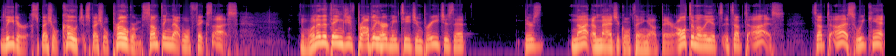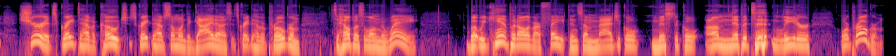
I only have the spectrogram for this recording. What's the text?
leader, a special coach, a special program, something that will fix us. And one of the things you've probably heard me teach and preach is that there's not a magical thing out there. Ultimately, it's it's up to us. It's up to us. We can't sure it's great to have a coach, it's great to have someone to guide us, it's great to have a program to help us along the way, but we can't put all of our faith in some magical, mystical, omnipotent leader or program.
